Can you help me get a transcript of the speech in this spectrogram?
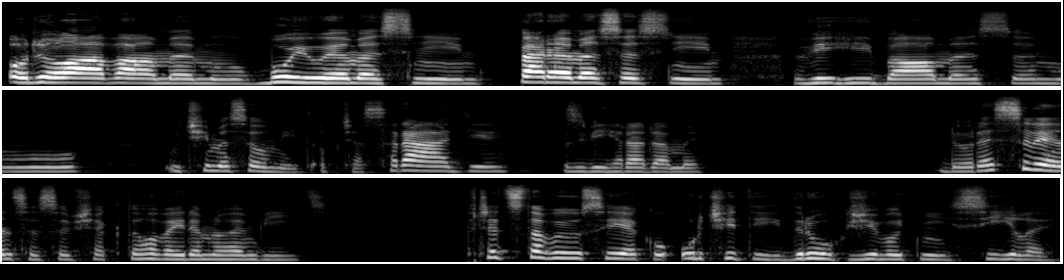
Odoláváme mu, bojujeme s ním, pereme se s ním, vyhýbáme se mu. Učíme se umít občas rádi, s výhradami. Do resilience se však toho vejde mnohem víc. Představuju si jako určitý druh životní síly.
